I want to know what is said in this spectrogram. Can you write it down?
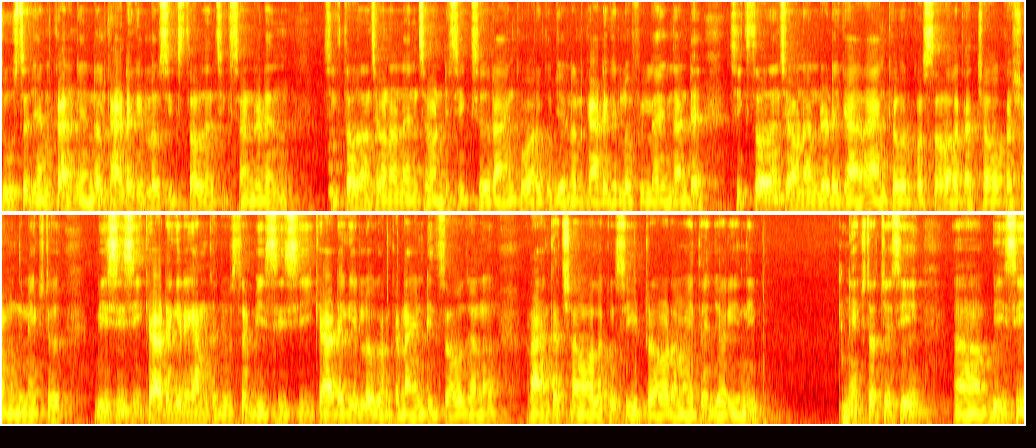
చూస్తే జన్ జనరల్ కేటగిరీలో six thousand six hundred and six thousand seven hundred and seventy six rank వరకు జనరల్ కేటగిరీలో ఫిల్ అయింది. అంటే six thousand seven hundred rank ఎవరికి వస్తే వాళ్ళకి వచ్చే అవకాశం ఉంది. నెక్స్ట్ బీసీసీ కేటగిరీ కనుక చూస్తే బీసీసీ కేటగిరీలో కనుక నైంటీన్ థౌజండ్ ర్యాంక్ వచ్చిన వాళ్ళకు సీట్ రావడం అయితే జరిగింది. నెక్స్ట్ వచ్చేసి బీసీ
